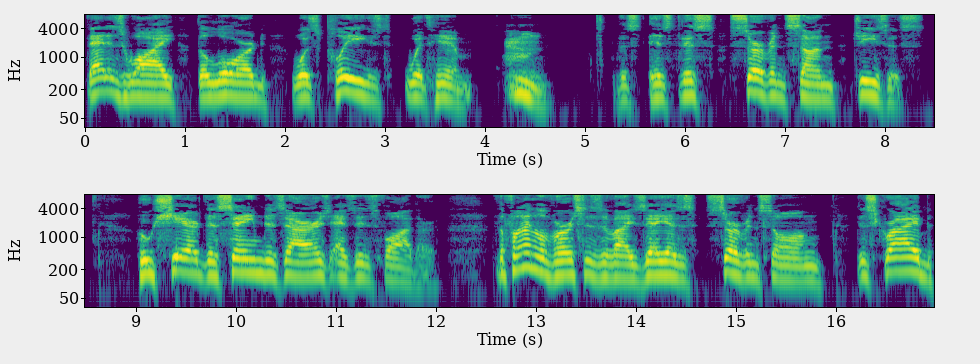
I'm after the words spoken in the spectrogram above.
That is why the Lord was pleased with him. this is this servant son, Jesus, who shared the same desires as his father. The final verses of Isaiah's servant song describe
